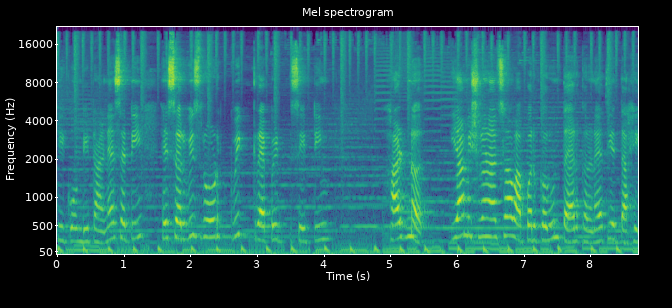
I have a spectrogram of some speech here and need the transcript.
ही कोंडी टाळण्यासाठी हे service road quick rapid setting hardener या मिश्रणाचा वापर करून तयार करण्यात येत आहे.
